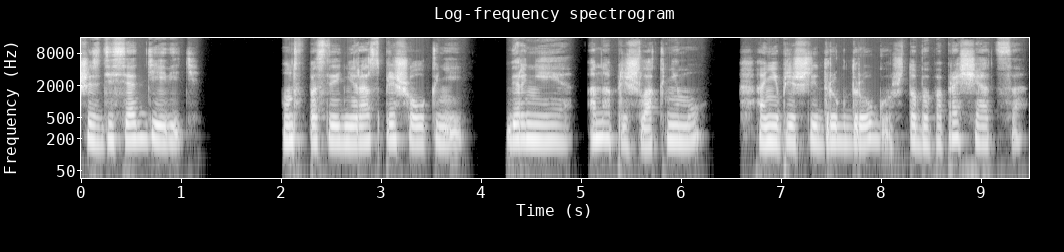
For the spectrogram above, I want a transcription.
69. Он в последний раз пришел к ней. Вернее, она пришла к нему. Они пришли друг к другу, чтобы попрощаться.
